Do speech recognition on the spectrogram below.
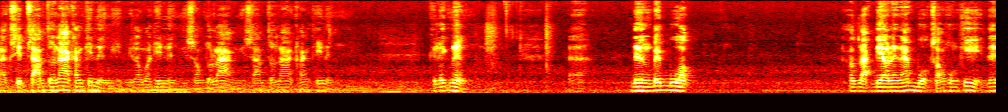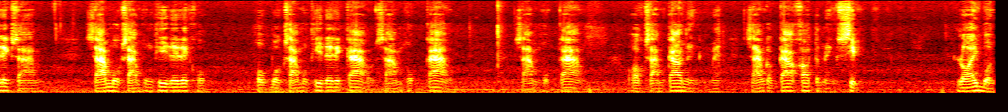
หลักสิบสามตัวหน้าครั้งที่หนึ่งนี่มีรางวัลที่หนึ่งมีสองตัวล่างมีสามตัวหน้าครั้งที่หนึ่ง คือเลขหนึ่งหนึ่งไปบวกเอาหลักเดียวเลยนะ บวกสองคงที่ได้เลขสามสามบวกสามคงที่ได้เลขหกหกบวกสามคงที่ได้เลขเก้าสามหกเก้าสามหกเก้าออกสามเก้าหนึ่งไหมสามกับเก้าเข้าตำแหน่งสิบร้อยบน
